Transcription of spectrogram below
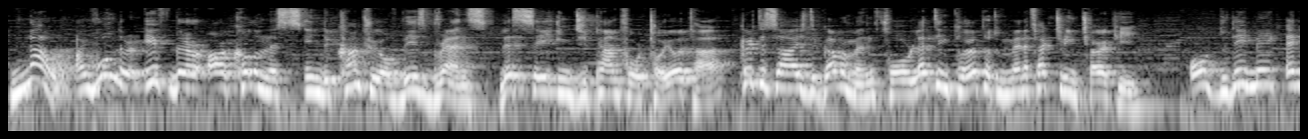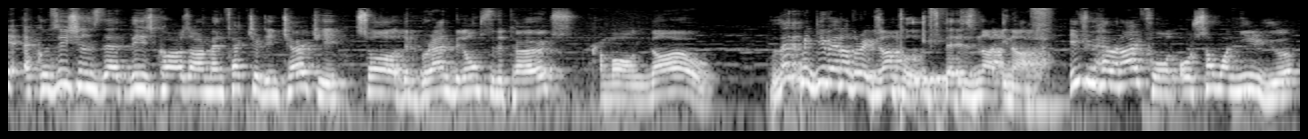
Now, I wonder if there are columnists in the country of these brands, let's say in Japan for Toyota, criticize the government for letting Toyota to manufacture in Turkey. Or do they make any acquisitions that these cars are manufactured in Turkey, so the brand belongs to the Turks? Come on, no. Let me give another example if that is not enough. If you have an iPhone or someone near you,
